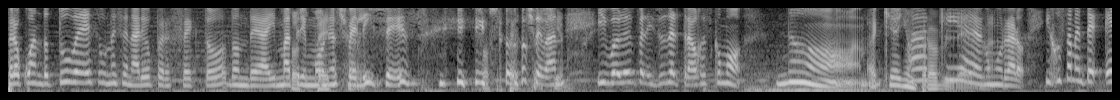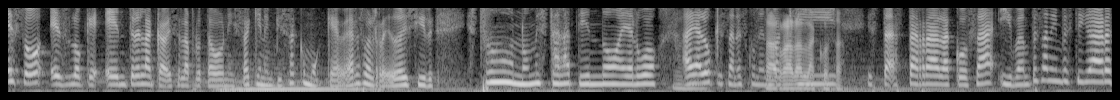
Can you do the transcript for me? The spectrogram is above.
Pero cuando tú ves un escenario perfecto donde hay matrimonios Sospechas. felices y todos se van y vuelven felices del trabajo, es como, no, Aquí hay un aquí problema. hay algo muy raro. Y justamente eso es lo que entra en la cabeza de la protagonista, quien empieza como que a ver a su alrededor y decir, esto no me está latiendo, hay algo, hay algo que están escondiendo Está rara la cosa. Está, está rara la cosa, y va a empezar a investigar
